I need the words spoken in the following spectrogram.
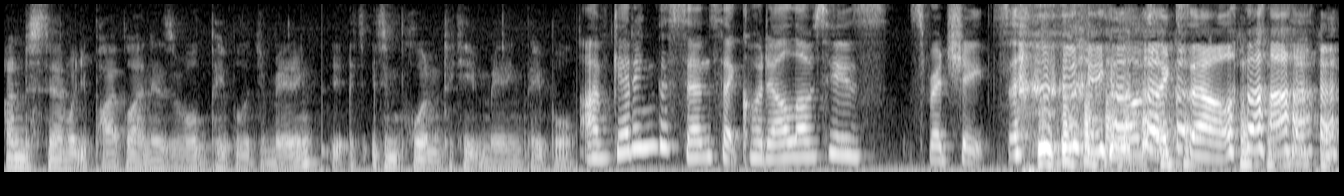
understand what your pipeline is of all the people that you're meeting. It's, it's important to keep meeting people. I'm getting the sense that Cordell loves his spreadsheets. he loves Excel, Uh,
